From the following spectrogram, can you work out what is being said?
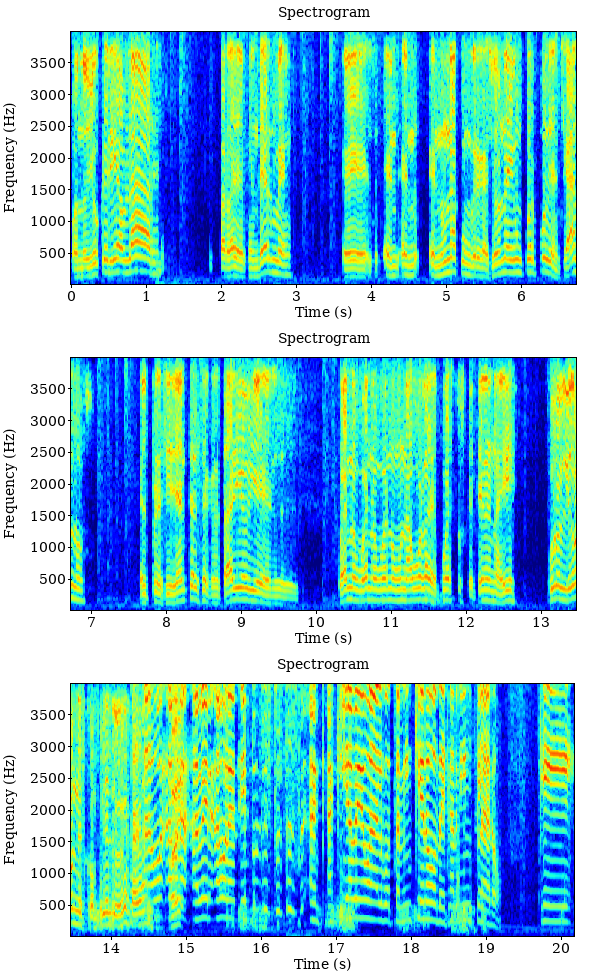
cuando yo quería hablar para defenderme, eh, en, una congregación hay un cuerpo de ancianos, el presidente, el secretario y el, bueno, bueno, bueno, una bola de puestos que tienen ahí puros leones con piel de oveja. Ahora, a ver, entonces tú estás, aquí ya veo algo, también quiero dejar bien claro, que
